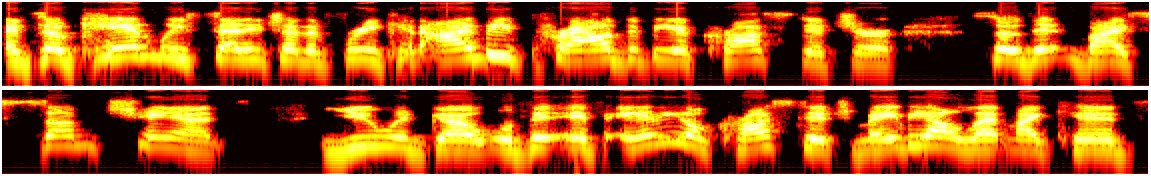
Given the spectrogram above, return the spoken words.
And so, can we set each other free? Can I be proud to be a cross stitcher so that by some chance you would go, well, if Annie will cross stitch, maybe I'll let my kids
